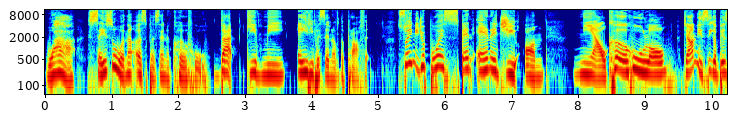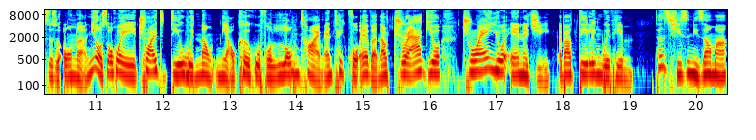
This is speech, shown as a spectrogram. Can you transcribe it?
哇，谁是我那二十 percent 的客户？That give me eighty percent of the profit，所以你就不会 spend energy on 鸟客户喽。假如你是一个 business owner，你有时候会 try to deal with 那种鸟客户 for a long time and take forever，然后 drag your drain your energy about dealing with him。但是其实你知道吗？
